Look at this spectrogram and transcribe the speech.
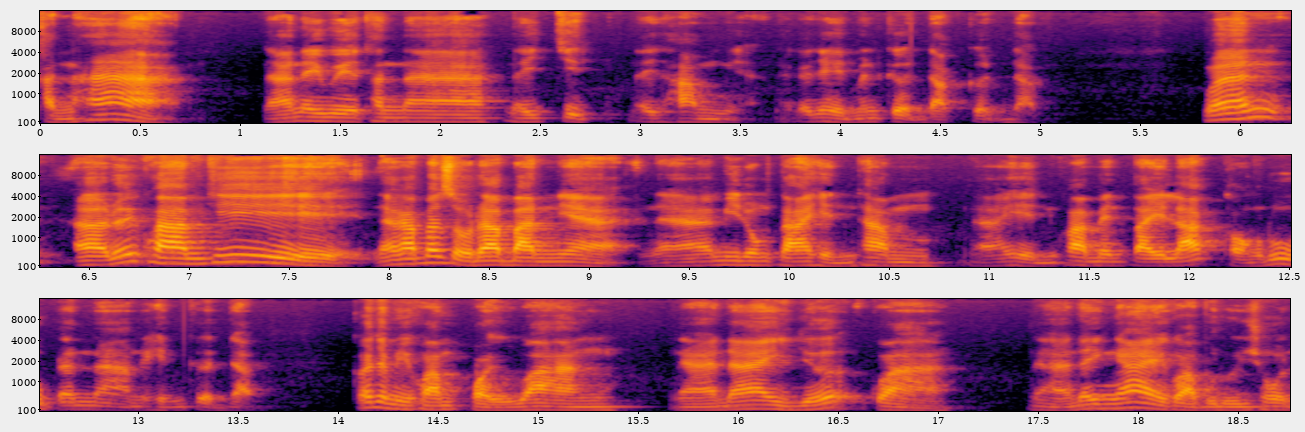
ขันห้านะในเวทนาในจิตในธรรมเนี่ยก็จะเห็นมันเกิดดับเกิดดับ เพราะฉะนั้นด้วยความที่นะครับพระโสดาบันเนี่ยนะมีดวงตาเห็นธรรมนะเห็นความเป็นไตรลักษณ์ของรูปและนามเห็นเกิดดับ ก็จะมีความปล่อยวางนะได้เยอะกว่านะได้ง่ายกว่าบุรุชน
